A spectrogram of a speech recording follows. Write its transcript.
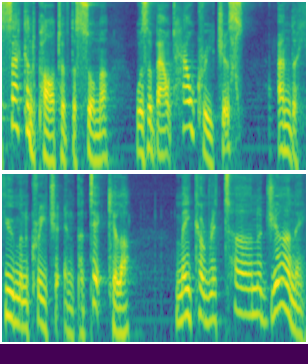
second part of the Summa was about how creatures, and the human creature in particular, make a return journey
